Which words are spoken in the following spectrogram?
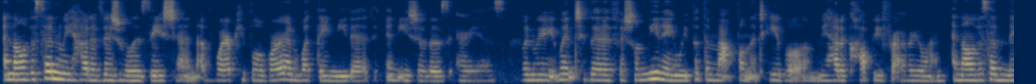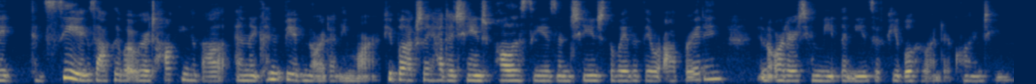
And all of a sudden, we had a visualization of where people were and what they needed in each of those areas. When we went to the official meeting, we put the map on the table and we had a copy for everyone. And all of a sudden, they could see exactly what we were talking about and they couldn't be ignored anymore. People actually had to change policies and change the way that they were operating in order to meet the needs of people who are under quarantine.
